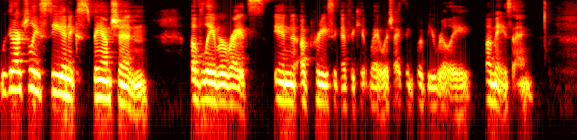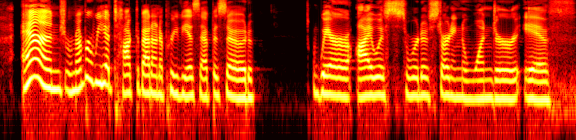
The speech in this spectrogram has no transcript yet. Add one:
we could actually see an expansion of labor rights in a pretty significant way, which I think would be really amazing. And remember, we had talked about on a previous episode where I was sort of starting to wonder if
